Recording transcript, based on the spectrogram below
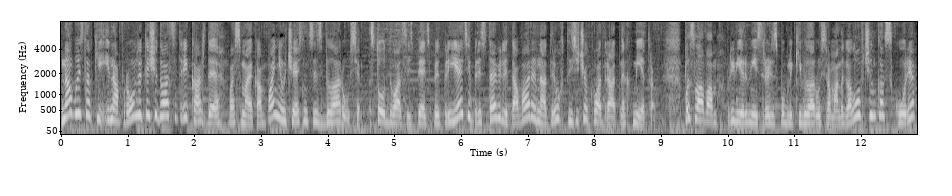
На выставке «Инопром-2023» каждая восьмая компания участница из Беларуси. 125 предприятий представили товары на 3000 квадратных метров. По словам премьер-министра Республики Беларусь Романа Головченко, вскоре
